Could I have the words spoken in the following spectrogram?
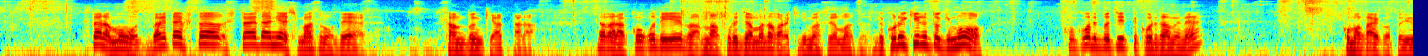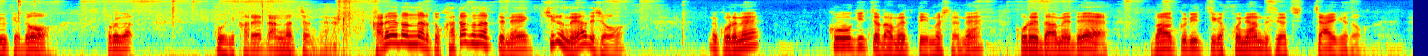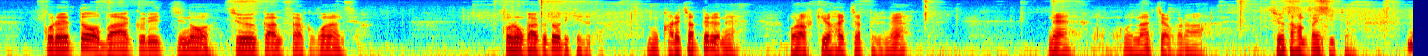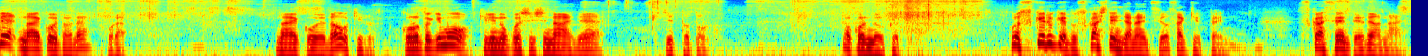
したらもう、だいたい 2, 2枝にはしますので、3分岐あったら。だから、ここで言えば、まあ、これ邪魔だから切りますよ、まず。で、これ切るときも、ここでブチってこれダメね。細かいこと言うけど、これが、こういう風に枯れ枝になっちゃうんだよね。枯れ枝になると硬くなってね、切るの嫌でしょ？で、これね、こう切っちゃダメって言いましたよね。これダメで、バークリッジがここにあるんですよ、ちっちゃいけど。これとバークリッジの中間ってさ、ここなんですよ。この角度で切ると。もう枯れちゃってるよね。ほら、普及入っちゃってるね。ね。こうなっちゃうから、中途半端に切っちゃう。で、内向枝ね、これ。内向枝を切る。この時も切り残ししないで、きちっと取る。これ抜く。これ透けるけど透かしてんじゃないんですよ。さっき言ったように。透かし剪定ではない。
